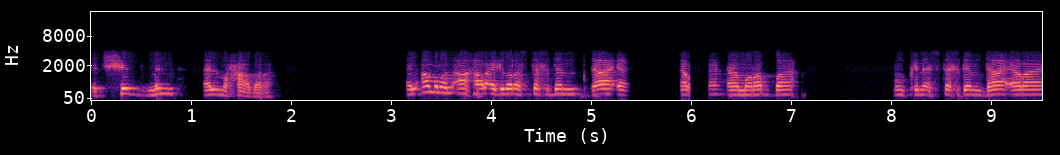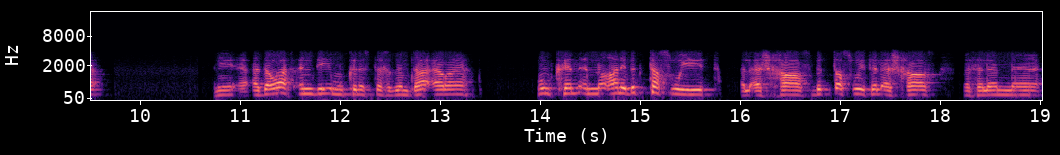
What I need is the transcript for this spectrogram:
تشد من المحاضرة. الأمر الآخر أقدر أستخدم دائرة مربع ممكن أستخدم دائرة يعني أدوات عندي ممكن أستخدم دائرة ممكن إنه أنا بالتصويت الأشخاص بالتصويت الأشخاص مثلا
